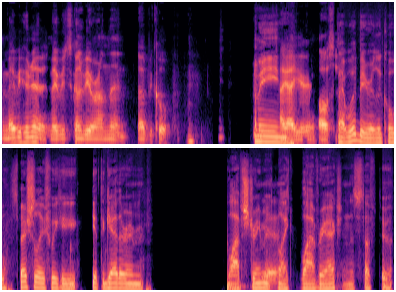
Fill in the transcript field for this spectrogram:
And maybe who knows? Maybe it's gonna be around then. That'd be cool. I mean, I got here also. that would be really cool, especially if we could get together and live stream it, Yeah. like live reaction and stuff to it.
